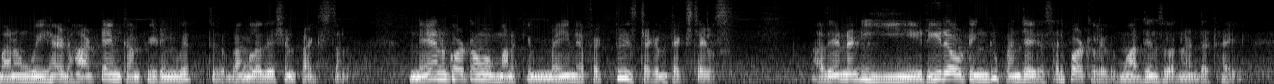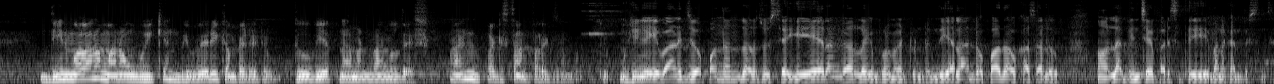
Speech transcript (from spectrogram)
మనం we had hard time competing with Bangladesh and Pakistan నేను అనుకోవటం మనకి మెయిన్ ఎఫెక్ట్ ఇస్ టెక్స్టైల్స్ అదేంటంటే ఈ రీరౌటింగ్ పనిచేయ సరిపోవట్లేదు. Margins were not that high దీని వలన మనం we can be very competitive to Vietnam and Bangladesh and Pakistan for example ముఖ్యంగా ఈ వాణిజ్య ఒప్పందం ద్వారా చూస్తే ఏ ఏ రంగాల్లో ఇంప్రూవ్మెంట్ ఉంటుంది ఎలాంటి ఉపాధి అవకాశాలు లభించే పరిస్థితి మనకు అనిపిస్తుంది?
